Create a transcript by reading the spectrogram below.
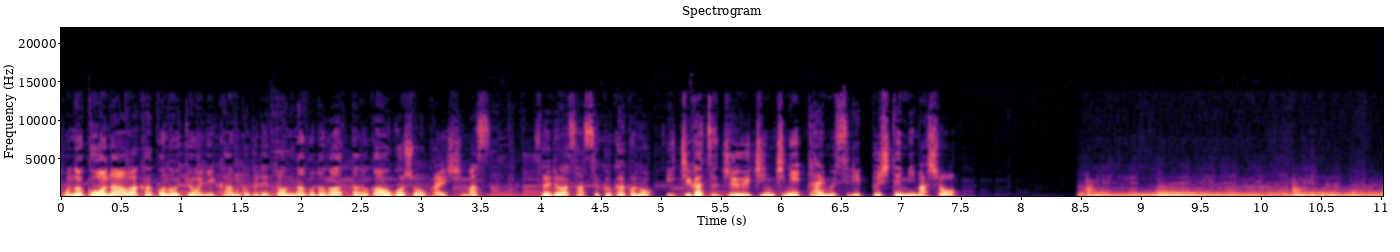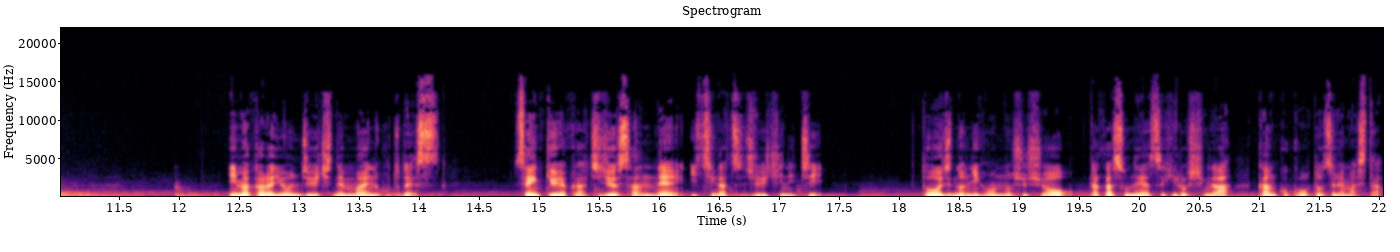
このコーナーは過去の今日に韓国でどんなことがあったのかをご紹介します。それでは早速過去の1月11日にタイムスリップしてみましょ今から41年前のことです1983年1月11日当時の日本の首相中曽根康弘氏が韓国を訪れました。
